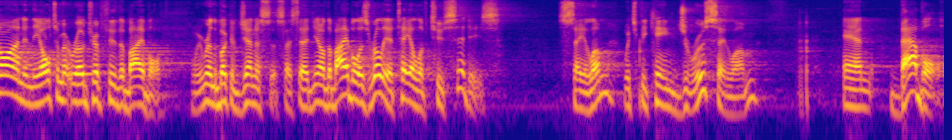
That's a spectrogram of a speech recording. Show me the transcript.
on in the ultimate road trip through the Bible, we were in the book of Genesis, I said, you know, the Bible is really a tale of two cities. Salem, which became Jerusalem, and Babel,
